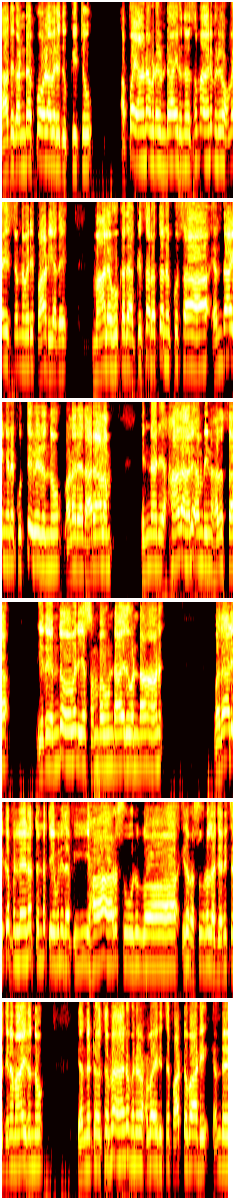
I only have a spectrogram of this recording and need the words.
അത് കണ്ടപ്പോൾ അവർ ദുഃഖിച്ചു. അപ്പോഴാണ് അവിടെ ഉണ്ടായിരുന്ന സമാനം എന്നവര് പാടിയത്. മാലഹു കഥ കിസറത്തനക്കുസ എന്താ ഇങ്ങനെ കുത്തി വീഴുന്നു? വളരെ ധാരാളം. ഇന്നലെ ഹാദാൽ അമ്രിൻ ഹദസ. ഇത് എന്തോ വലിയ സംഭവം ഉണ്ടായത് കൊണ്ടാണ് ഇത് റസൂലുള്ള ജനിച്ച ദിനമായിരുന്നു. എന്നിട്ട് പാട്ടുപാടി എന്ത്?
